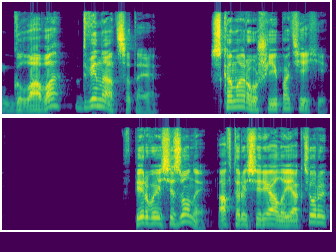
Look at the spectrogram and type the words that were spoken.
Глава 12. Скоморожьи потехи. В первые сезоны авторы сериала и актеры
